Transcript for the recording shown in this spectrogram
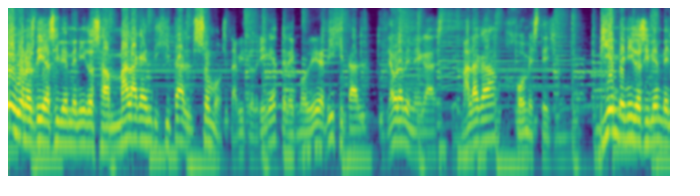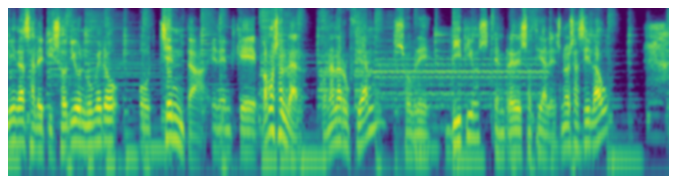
Muy buenos días y bienvenidos a Málaga en Digital. Somos David Rodríguez de la Inmobiliaria Digital y Laura Venegas de Málaga Home Staging. Bienvenidos y bienvenidas al episodio número 80 en el que vamos a hablar con Ana Rufián sobre vídeos en redes sociales. ¿No es así, Lau?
